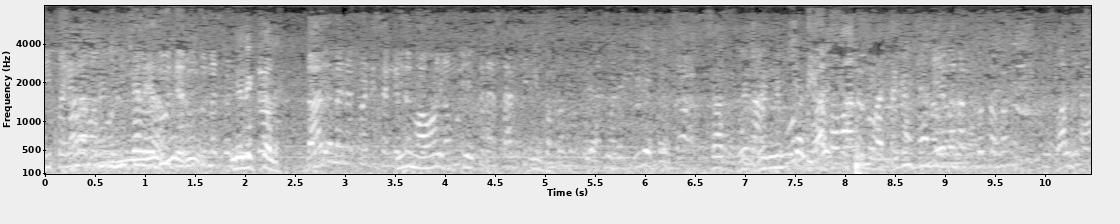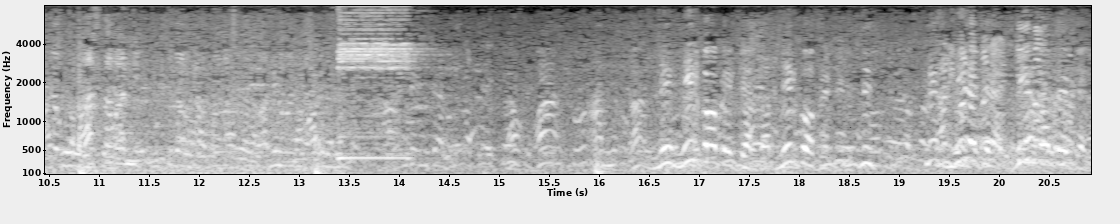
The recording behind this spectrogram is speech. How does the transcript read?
ఈ పరిణామం ఊహించలేదు జరుగుతున్నటువంటి. దారుణమైనటువంటి సంఘటన చూస్తున్నాము. ఎక్కడ సాక్షికి సంబంధం అట్టగా కేవలం కొంతమంది వాస్తవాన్ని పూర్తిగా ఒక మీరు కోఆపరేట్ చేయాలి సార్. మీరు కోఆపరేట్ చేయాలి. ప్లీజ్ ప్లీజ్ మీరే చేయాలి. మీరు కోఆపరేట్ చేయాలి.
